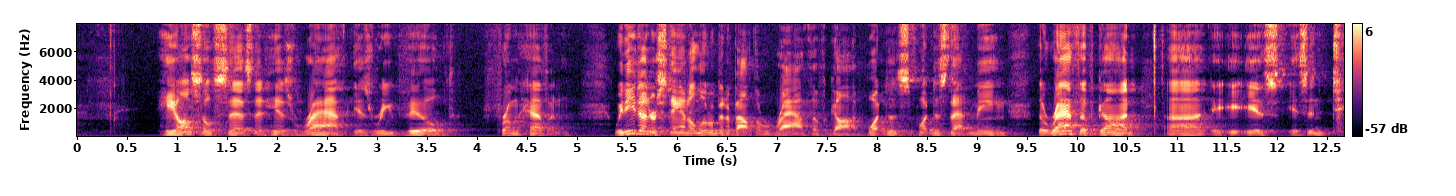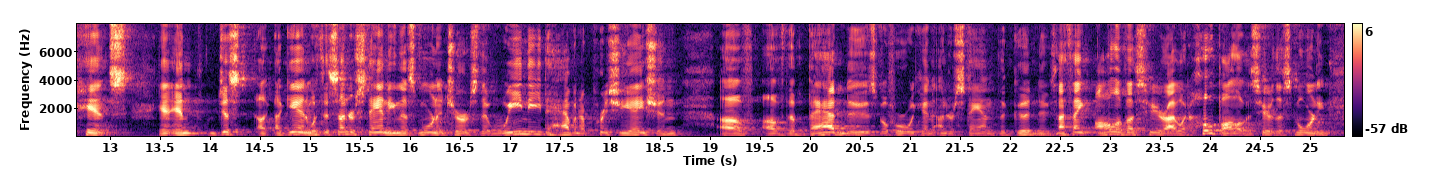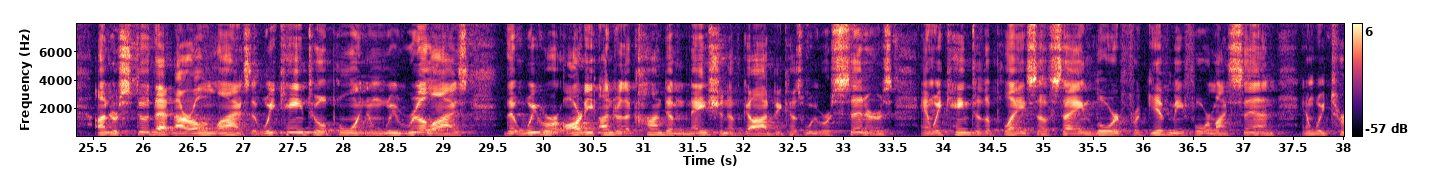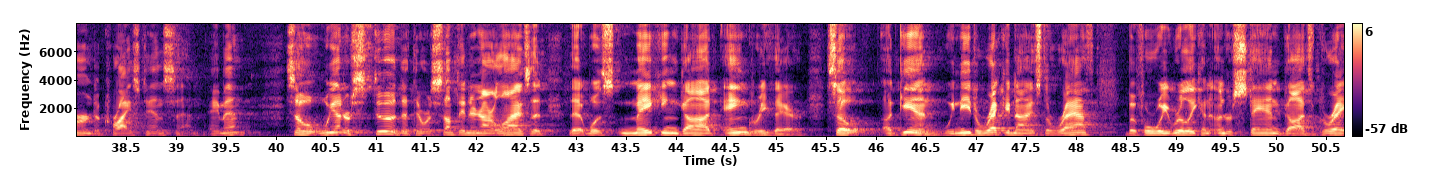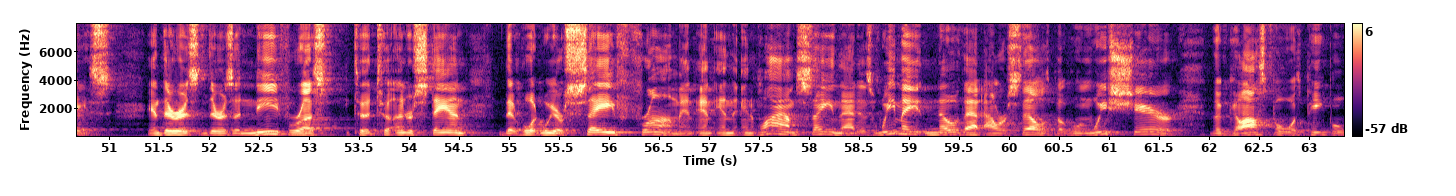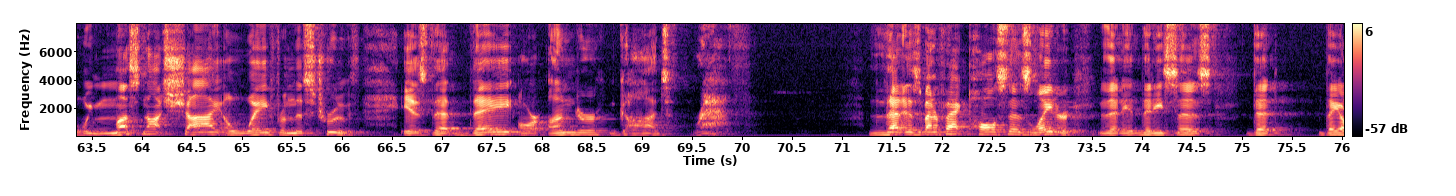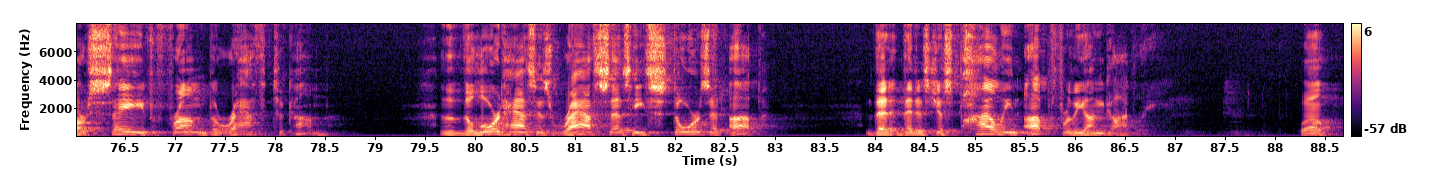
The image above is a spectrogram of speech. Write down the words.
he also says that his wrath is revealed from heaven. We need to understand a little bit about the wrath of God. What does, what does that mean? The wrath of God uh, is, is intense. And, and just uh, again, with this understanding this morning, church, that we need to have an appreciation of, of the bad news before we can understand the good news. I think all of us here, I would hope all of us here this morning, understood that in our own lives, that we came to a point and we realized that we were already under the condemnation of God because we were sinners, and we came to the place of saying, Lord, forgive me for my sin, and we turned to Christ in sin. Amen? So we understood that there was something in our lives that, that was making God angry there. So again, we need to recognize the wrath before we really can understand God's grace. And there is, there is a need for us to, to understand that what we are saved from. And, and, and, and why I'm saying that is we may know that ourselves, but when we share the gospel with people, we must not shy away from this truth is that they are under God's wrath. That, as a matter of fact, Paul says later that, it, that he says that they are saved from the wrath to come. The, Lord has his wrath, says he stores it up, that, that is just piling up for the ungodly. Well,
